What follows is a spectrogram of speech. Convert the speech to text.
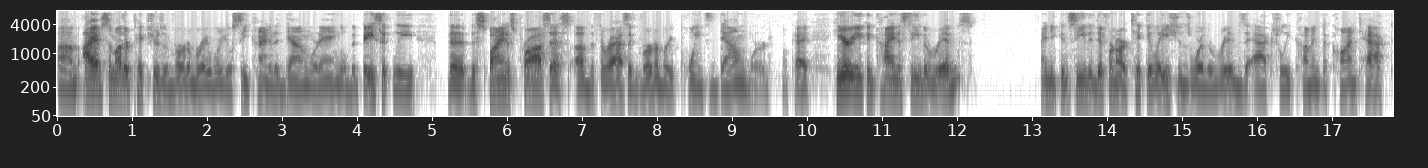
Um, I have some other pictures of vertebrae where you'll see kind of the downward angle, but basically the, the spinous process of the thoracic vertebrae points downward, okay? Here you can kind of see the ribs, and you can see the different articulations where the ribs actually come into contact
